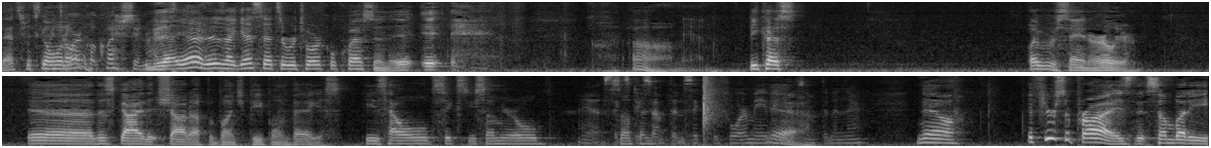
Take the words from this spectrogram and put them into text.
That's what's a going rhetorical on. question, right? Yeah, yeah, it is. I guess that's a rhetorical question. It, it. Oh man, because like we were saying earlier, uh, this guy that shot up a bunch of people in Vegas. He's how old? Sixty some year old. Yeah, 60 Something. something, 64 maybe, Yeah. something in there. Now, if you're surprised that somebody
